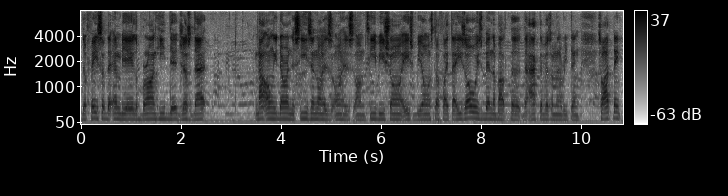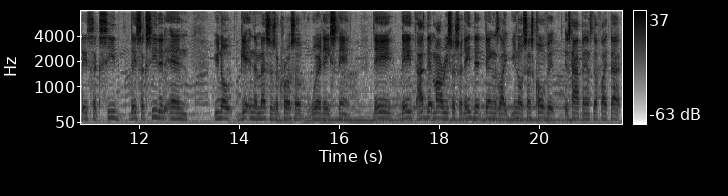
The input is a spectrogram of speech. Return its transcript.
the face of the NBA LeBron he did just that. Not only during the season on his on his um TV show on HBO and stuff like that he's always been about the the activism and everything. So I think they succeed they succeeded in you know getting the message across of where they stand. They they I did my research so they did things like you know since COVID is happening and stuff like that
